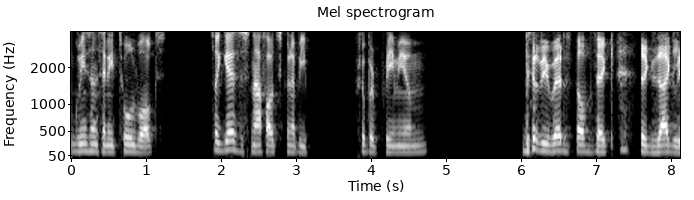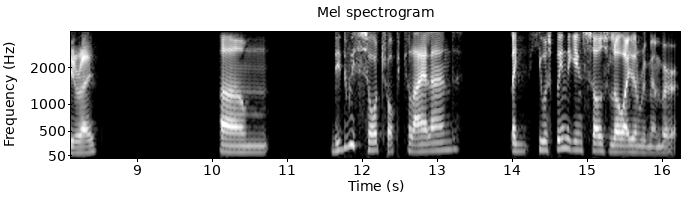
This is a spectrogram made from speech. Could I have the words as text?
Green Sun Zenith toolbox. So I guess the snuff out is gonna be super premium. the reverse top deck. exactly right. Um, did we saw Tropical Island? Like he was playing the game so slow, I don't remember.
